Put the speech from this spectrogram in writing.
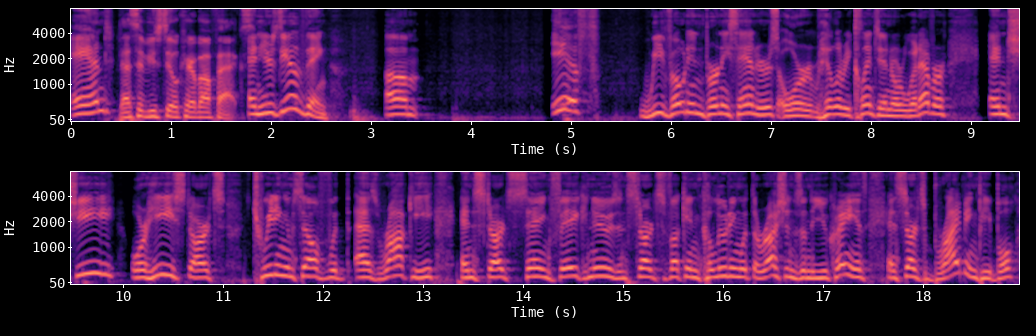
And That's if you still care about facts. and here's the other thing. Um, if we vote in Bernie Sanders or Hillary Clinton or whatever, and she or he starts tweeting himself with as Rocky and starts saying fake news and starts fucking colluding with the Russians and the Ukrainians and starts bribing people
